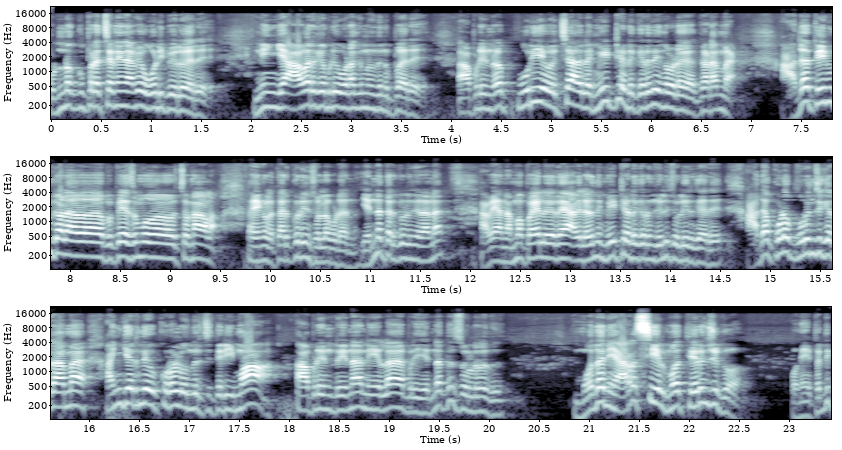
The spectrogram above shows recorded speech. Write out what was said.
ஒன்றுக்கு பிரச்சனைனாவே ஓடி போயிடுவார். நீங்கள் அவருக்கு எப்படி உனக்குன்னு வந்து நிற்பார் அப்படின்ற புரிய வச்சு அதில் மீட்டு எடுக்கிறது எங்களோட கடமை. அதை திமுக பேசும்போது சொன்னாங்களாம். எங்களை தற்கொலைன்னு சொல்லக்கூடாது என்ன தற்கொலைன்னு சொன்னான்னா அவன் நம்ம பயலுக்கு தான் அதிலேருந்து மீட்டு எடுக்கிறேன்னு சொல்லி சொல்லியிருக்காரு. அதை கூட புரிஞ்சுக்கிறாம அங்கேருந்து குரல் வந்துருச்சு தெரியுமா? அப்படின்றீன்னா நீ எல்லாம் இப்படி என்னத்தை சொல்கிறது முத நீ அரசியல் முத தெரிஞ்சுக்கோ. உன்னை பற்றி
